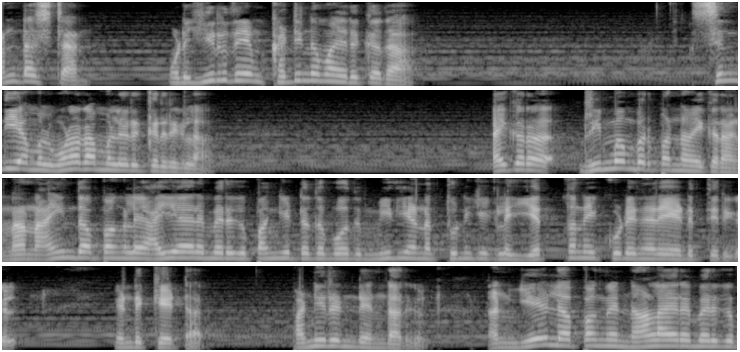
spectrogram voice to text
அண்டர்ஸ்டாண்ட் உங்களுடைய இருதயம் கடினமாக இருக்கதா சிந்தியாமல் உணராமல் இருக்கிறீர்களா? ஐக்கிற ரிமெம்பர் பண்ண வைக்கிறாங்க. நான் ஐந்து அப்பங்களை ஐயாயிரம் பேருக்கு பங்கிட்டது போது மீதியான துணிக்கைகளை எத்தனை கூடை நிறைய எடுத்தீர்கள்? என்று கேட்டார். பன்னிரெண்டு என்றார்கள். நான் ஏழு அப்பங்களை நாலாயிரம் பேருக்கு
